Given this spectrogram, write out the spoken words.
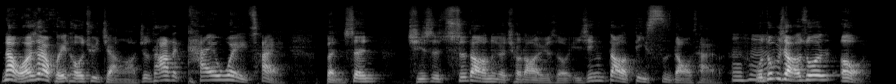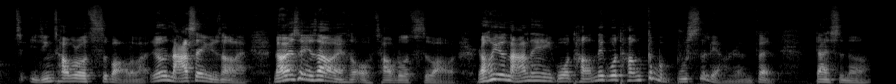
那我要再回头去讲啊，就是它的开胃菜本身，其实吃到那个秋刀鱼的时候，已经到第四道菜了。嗯，我都不晓得说哦。已经差不多吃饱了吧？就拿生鱼上来，拿完生鱼上来说，哦，差不多吃饱了。然后又拿那一锅汤，那锅汤根本不是两人份。但是呢，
